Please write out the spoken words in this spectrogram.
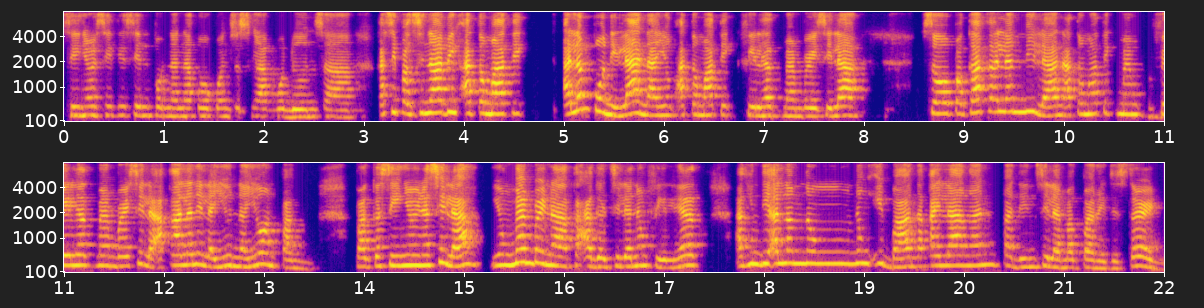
senior citizen po na nako-conscious nga po doon sa kasi pag sinabing automatic alam po nila na yung automatic PhilHealth member sila. So pagkakaalam nila na automatic mem- PhilHealth member sila, akala nila yun na yun. Pag pagka senior na sila, yung member na kaagad sila ng PhilHealth. Ang hindi alam nung nung iba na kailangan pa din sila magpa-registered.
